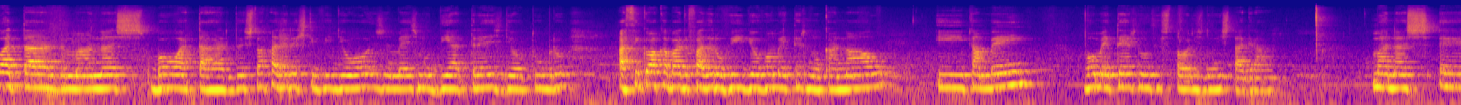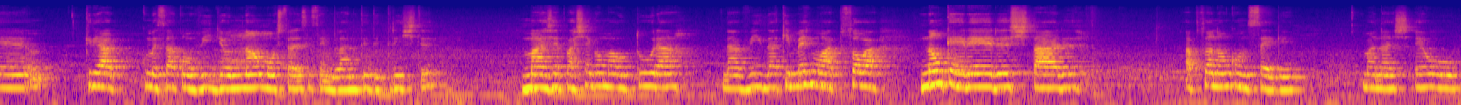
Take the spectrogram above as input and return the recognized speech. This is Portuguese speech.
Boa tarde, manas. Boa tarde. Estou a fazer este vídeo hoje, mesmo dia 3 de outubro. Assim que eu acabar de fazer o vídeo, eu vou meter no canal e também vou meter nos stories do Instagram. Manas, é, queria começar com o vídeo, não mostrar esse semblante de triste, mas é para chegar uma altura na vida que mesmo a pessoa não querer estar, a pessoa não consegue. Mas eu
